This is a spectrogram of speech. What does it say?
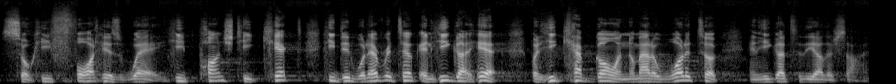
So he fought his way. He punched, he kicked, he did whatever it took, and he got hit. But he kept going no matter what it took, and he got to the other side.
